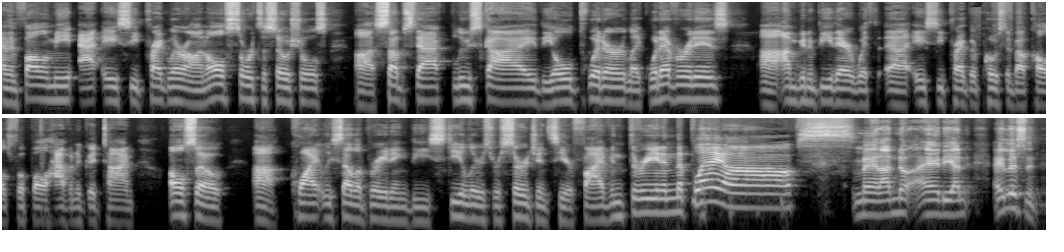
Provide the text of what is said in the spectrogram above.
and then follow me at AC Pregler on all sorts of socials, uh, Substack, Blue Sky, the old Twitter, like whatever it is. Uh, I'm going to be there with uh, AC Pregler posting about college football, having a good time also uh, quietly celebrating the Steelers' resurgence here, five and three, and in the playoffs. Man, I know, Andy. I, hey, listen,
